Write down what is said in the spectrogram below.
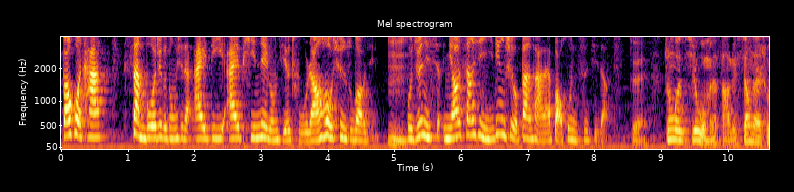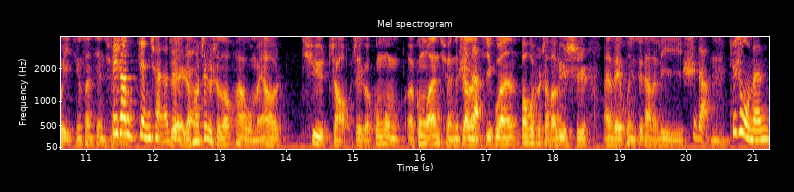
包括他散播这个东西的 ID、IP 内容截图，然后迅速报警。嗯，我觉得你相你要相信，一定是有办法来保护你自己的，对中国其实我们的法律相对来说已经算健全，非常健全了，对。然后这个时候的话，我们要去找这个公共呃公共安全的这样的机关，包括说找到律师来维护你最大的利益。是的，嗯其实我们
